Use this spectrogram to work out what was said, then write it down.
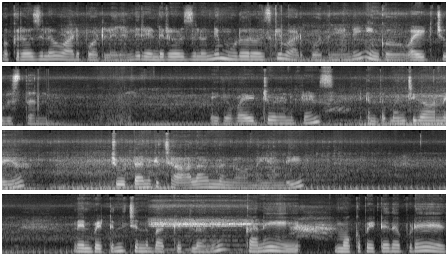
ఒక రోజులో వాడిపోవట్లేదండి. రెండు రోజులు మూడో రోజుకి వాడిపోతున్నాయండి. ఇంకో వైట్ చూపిస్తాను. ఇక వైట్ చూడండి ఫ్రెండ్స్ ఎంత మంచిగా ఉన్నాయో. చూడటానికి చాలా అందంగా ఉన్నాయండి. నేను పెట్టింది చిన్న బకెట్లోనే కానీ మొక్క పెట్టేటప్పుడే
